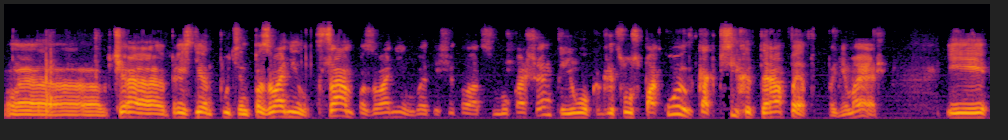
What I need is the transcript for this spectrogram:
э, вчера президент Путин позвонил, сам позвонил в этой ситуации Лукашенко, его, как говорится, успокоил, как психотерапевт, понимаешь? И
